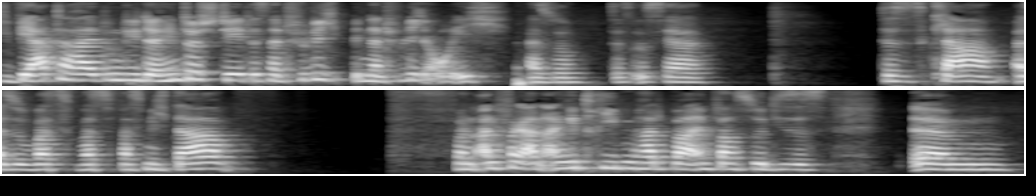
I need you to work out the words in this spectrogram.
die Wertehaltung, die dahinter steht, ist natürlich, bin natürlich auch ich. Also das ist ja, das ist klar. Also was, was, was mich da von Anfang an angetrieben hat, war einfach so dieses, ähm,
